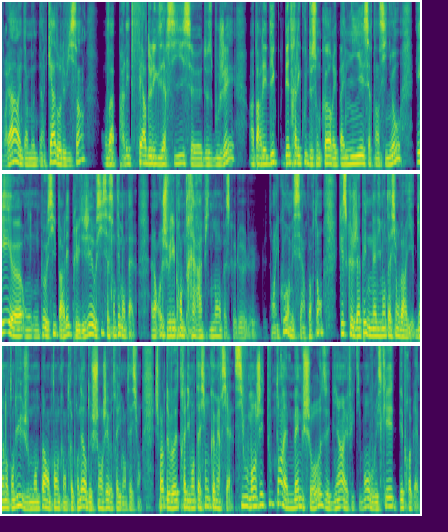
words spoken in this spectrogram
voilà, d'un cadre de vie sain. On va parler de faire de l'exercice, euh, de se bouger. On va parler d'être à l'écoute de son corps et pas nier certains signaux. Et euh, on, peut aussi parler de privilégier aussi sa santé mentale. Alors, je vais les prendre très rapidement parce que le, temps est court, mais c'est important. Qu'est-ce que j'appelle une alimentation variée? Bien entendu, je ne vous demande pas en tant qu'entrepreneur de changer votre alimentation. Je parle de votre alimentation commerciale. Si vous mangez tout le temps la même chose, eh bien, effectivement, vous risquez des problèmes.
